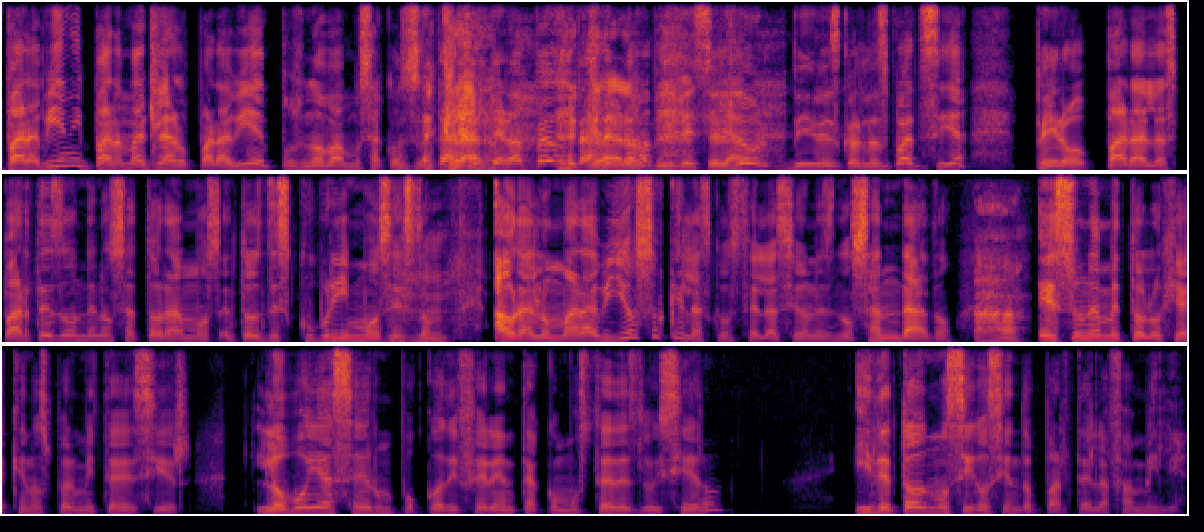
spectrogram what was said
para bien y para mal. Claro, para bien, pues no vamos a consultar Claro. al terapeuta. Claro, ¿no? vives ya. vives con los cuates ya. Pero para las partes donde nos atoramos, entonces descubrimos esto. Ahora, lo maravilloso que las constelaciones nos han dado Ajá. es una metodología que nos permite decir, lo voy a hacer un poco diferente a como ustedes lo hicieron y de todos modos sigo siendo parte de la familia.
